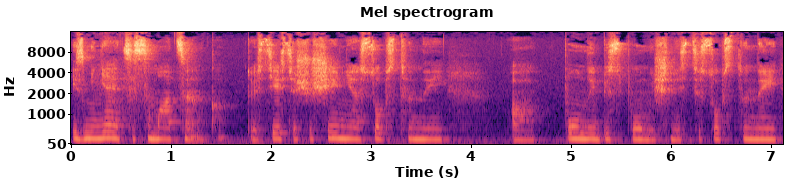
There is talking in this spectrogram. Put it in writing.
изменяется самооценка. То есть есть ощущение собственной а, полной беспомощности, собственной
